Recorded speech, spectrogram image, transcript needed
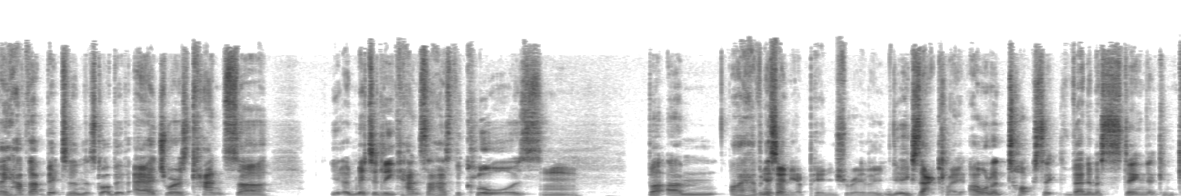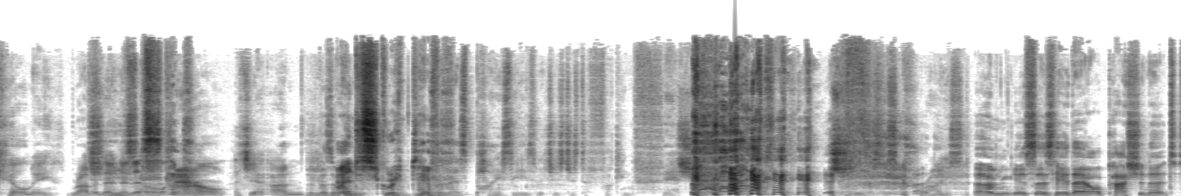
They have that bit to them that's got a bit of edge, whereas Cancer, admittedly, Cancer has the claws, but um, I haven't. It's only a pinch, really. Exactly. I want a toxic, venomous sting that can kill me rather than a Jesus. little ow. Yeah, um, And that's a very and, descriptive. and then there's Pisces, which is just a fucking fish. Jesus Christ. Um, it says here they are passionate,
